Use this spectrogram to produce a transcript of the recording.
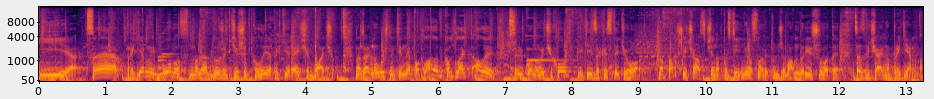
І це приємний бонус. Мене дуже тішить, коли я такі речі бачу. На жаль, наушники не поклали в комплект, але силіконовий чехол, який захистить його на перший час чи на постійній основі, тут же вам вирішувати. Це звичайно приємно.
